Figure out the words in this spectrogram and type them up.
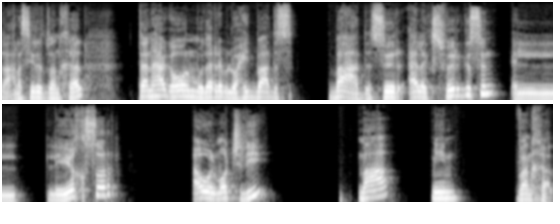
على سيرة فان خال. تنهاج هو المدرب الوحيد بعد س... بعد سير أليكس فيرجسون اللي يخسر أول ماتش ليه مع مين؟ فان خال.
